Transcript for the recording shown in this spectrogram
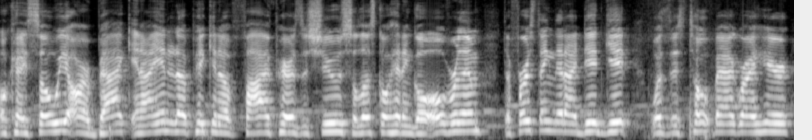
Okay, so we are back and I ended up picking up five pairs of shoes. So let's go ahead and go over them. The first thing that I did get was this tote bag right here,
